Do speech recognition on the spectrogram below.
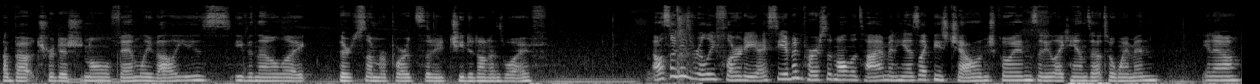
about traditional family values, even though like there's some reports that he cheated on his wife. Also, he's really flirty. I see him in person all the time, and he has like these challenge coins that he like hands out to women. You know?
